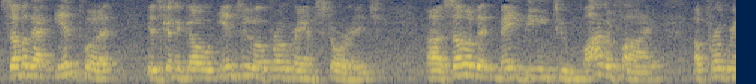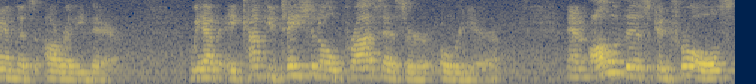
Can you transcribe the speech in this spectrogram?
Some of that input is going to go into a program storage. Uh, some of it may be to modify a program that's already there. We have a computational processor over here, and all of this controls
